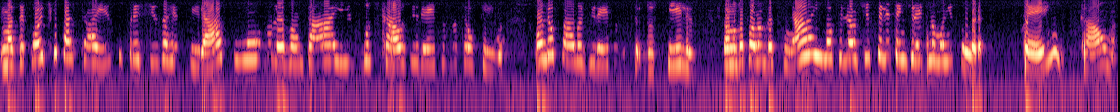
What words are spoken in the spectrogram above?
mas depois que passar isso, precisa respirar fundo, levantar e buscar os direitos do teu filho. Quando eu falo direito do, dos filhos, eu não estou falando assim, ai, meu filho é autista, ele tem direito na monitora. Tem, calma.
